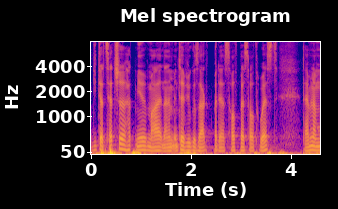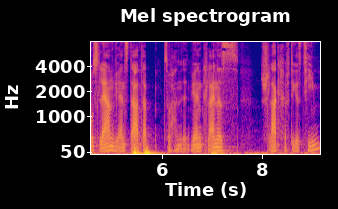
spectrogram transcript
Dieter Zetsche hat mir mal in einem Interview gesagt bei der South by Southwest, Daimler muss lernen, wie ein Startup zu handeln, wie ein kleines, schlagkräftiges Team.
